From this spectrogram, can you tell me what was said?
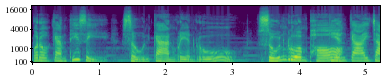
โปรแกรมที่ 4 ศูนย์การเรียนรู้ ศูนย์รวมพอเพียงกายใจ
